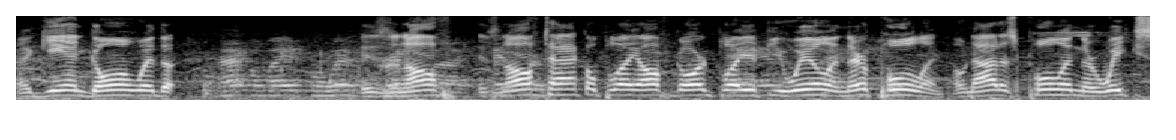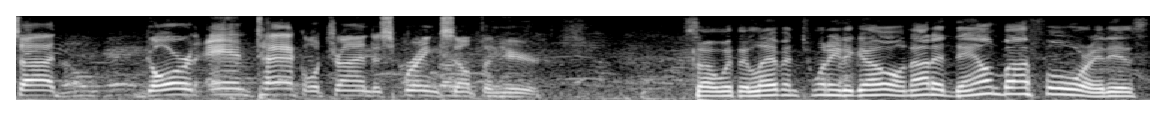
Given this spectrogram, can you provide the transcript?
Again, going with the Tackle made for West is an off is an off tackle play, off guard play, if you will, and they're pulling. Oneida's pulling their weak side guard and tackle, trying to spring something here. So with 11:20 to go, Oneida down by four. It is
